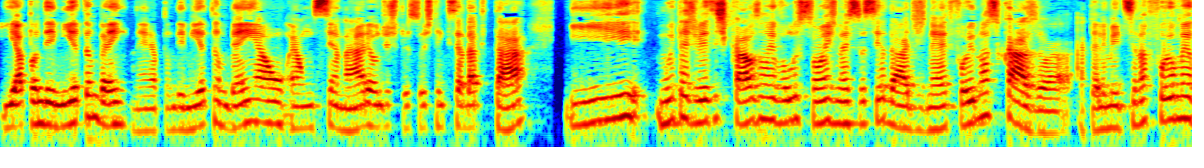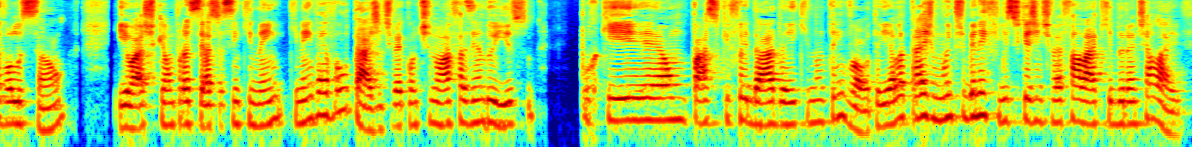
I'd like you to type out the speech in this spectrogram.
e a pandemia também, né? A pandemia também é um, é um cenário onde as pessoas têm que se adaptar e muitas vezes causam evoluções nas sociedades, né? Foi o nosso caso, a, a telemedicina foi uma evolução e eu acho que é um processo assim que nem, que nem vai voltar. A gente vai continuar fazendo isso porque é um passo que foi dado aí que não tem volta. E ela traz muitos benefícios que a gente vai falar aqui durante a live.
